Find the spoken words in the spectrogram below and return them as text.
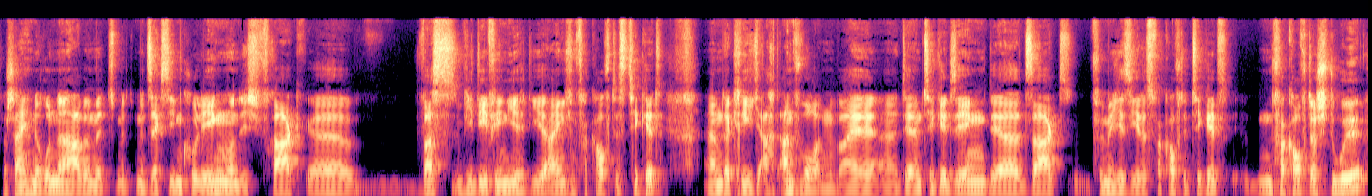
wahrscheinlich eine Runde habe mit, mit, mit sechs, sieben Kollegen und ich frage, äh, was, wie definiert ihr eigentlich ein verkauftes Ticket? Ähm, da kriege ich acht Antworten, weil äh, der im Ticketing, der sagt, für mich ist jedes verkaufte Ticket ein verkaufter Stuhl,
